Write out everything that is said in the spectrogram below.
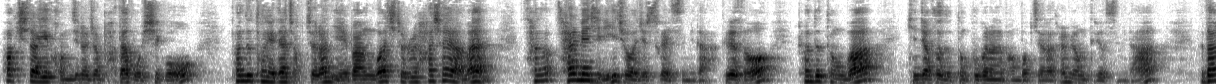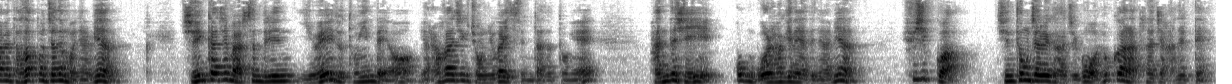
확실하게 검진을 좀 받아보시고 편두통에 대한 적절한 예방과 치료를 하셔야만 삶의 질이 좋아질 수가 있습니다. 그래서 편두통과 긴장성 두통 구분하는 방법 제가 설명드렸습니다. 그 다음에 다섯 번째는 뭐냐면 지금까지 말씀드린 이외의 두통인데요. 여러 가지 종류가 있습니다. 두통에 반드시 꼭 뭘 확인해야 되냐면 휴식과 진통제를 가지고 효과가 나타나지 않을 때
